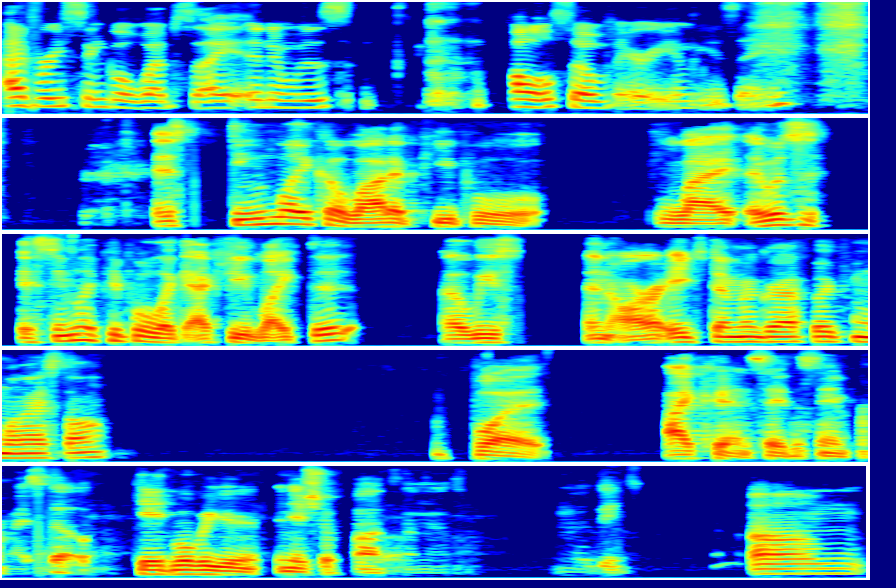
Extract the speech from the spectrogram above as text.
Every single website, and it was also very amusing. It seemed like a lot of people like it was. It seemed like people like actually liked it, at least in our age demographic, from what I saw. But I couldn't say the same for myself. Gade, what were your initial thoughts on this movie? Um,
